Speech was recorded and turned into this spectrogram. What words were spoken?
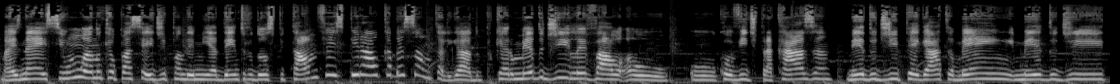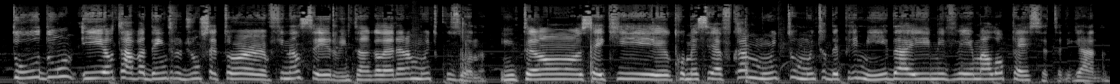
Mas, né, esse um ano que eu passei de pandemia dentro do hospital me fez pirar o cabeção, tá ligado? Porque era o medo de levar o, o, o Covid pra casa, medo de pegar também, medo de tudo. E eu tava dentro de um setor financeiro, então a galera era muito cuzona. Então eu sei que eu comecei a ficar muito, muito deprimida e me veio uma alopécia, tá ligado?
